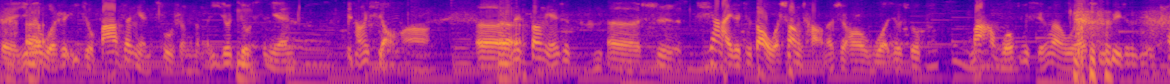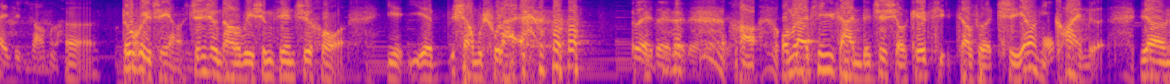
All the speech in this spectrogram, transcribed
对，因为我是一九八三年出生的嘛，一九九四年非常小嘛，呃，那当年是呃是下一个就到我上场的时候，我就说妈，我不行了，我要去卫生间，太紧张了，呃，都会这样，真正到了卫生间之后，也也上不出来。对对对对，好，我们来听一下你的这首歌曲，叫做《只要你快乐》，让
